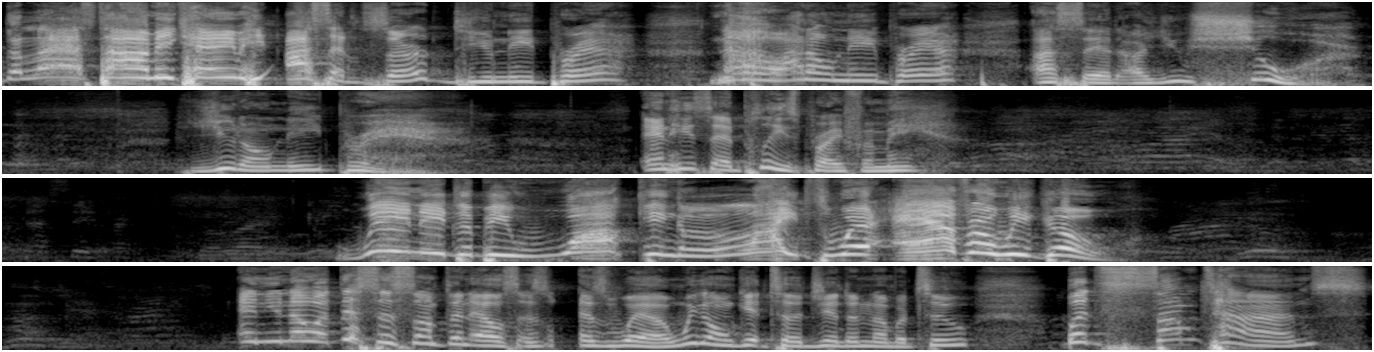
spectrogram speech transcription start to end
The last time he came, he, I said, Sir, do you need prayer? No, I don't need prayer. I said, Are you sure you don't need prayer? And he said, Please pray for me. We need to be walking lights wherever we go. And you know what? This is something else as, as well. We're going to get to agenda number two. But sometimes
